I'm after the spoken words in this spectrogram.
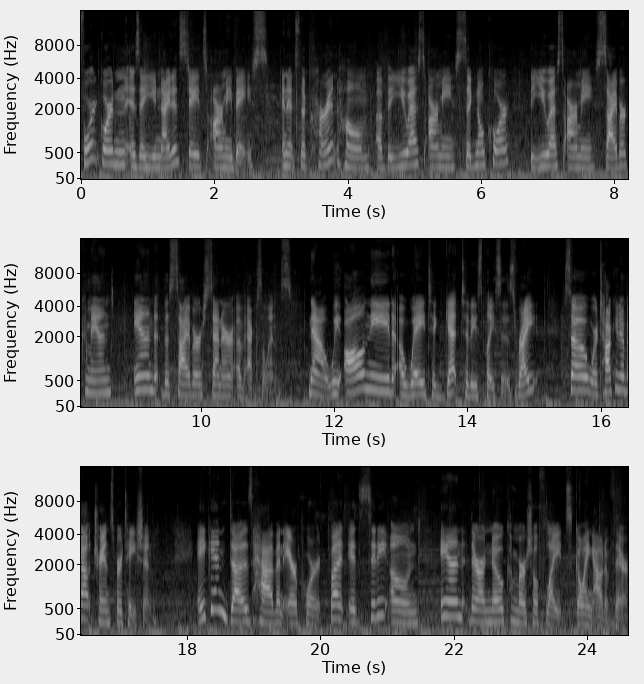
Fort Gordon is a United States Army base, and it's the current home of the U.S. Army Signal Corps, the U.S. Army Cyber Command, and the Cyber Center of Excellence. Now, we all need a way to get to these places, right? So we're talking about transportation. Aiken does have an airport, but it's city owned and there are no commercial flights going out of there.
